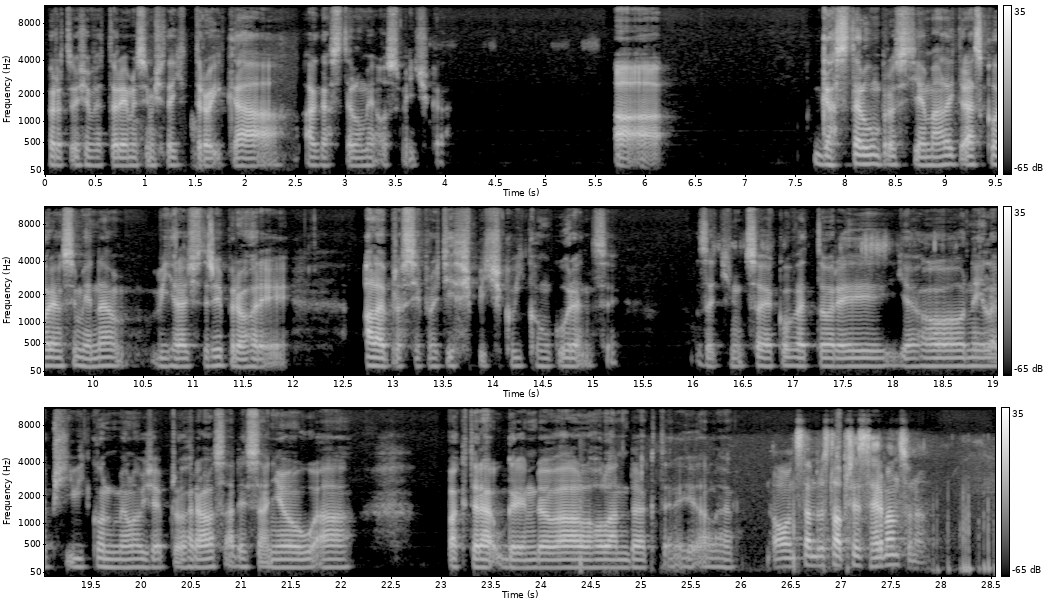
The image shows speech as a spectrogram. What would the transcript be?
Protože Vettori myslím, že teď trojka a Gastelum je osmička. A Gastelum prostě má teď teda skórem myslím jedna výhra, čtyři prohry, ale prostě proti špičkový konkurenci. Zatímco jako Vettori jeho nejlepší výkon bylo, že prohrál s Adesanou a pak teda ugrindoval Holanda, který ale... No, on se tam dostal přes Hermansona.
